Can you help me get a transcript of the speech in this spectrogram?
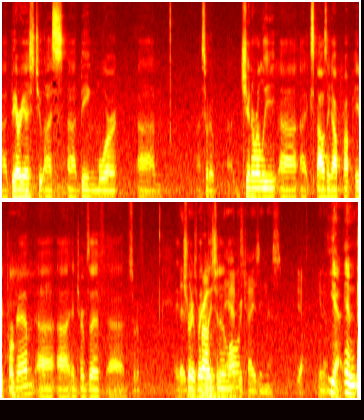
uh, barriers to us uh, being more um, uh, sort of uh, generally uh, uh, espousing our prompt pay program uh, uh, in terms of uh, sort of insurance there regulation and laws. advertising this. Yeah. You know. Yeah, and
